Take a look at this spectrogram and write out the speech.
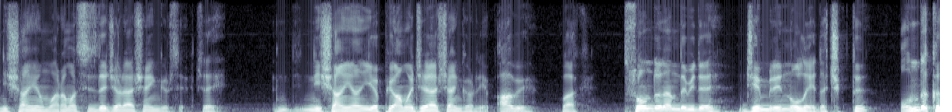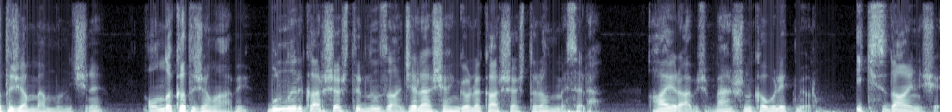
Nişanyan var ama sizde Celal Şengör. İşte Nişanyan yapıyor ama Celal Şengör diye. Abi bak son dönemde bir de Cemre'nin olayı da çıktı. Onu da katacağım ben bunun içine. Onu da katacağım abi. Bunları karşılaştırdığın zaman Celal Şengör'le karşılaştıralım mesela. Hayır abicim ben şunu kabul etmiyorum. İkisi de aynı şey.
